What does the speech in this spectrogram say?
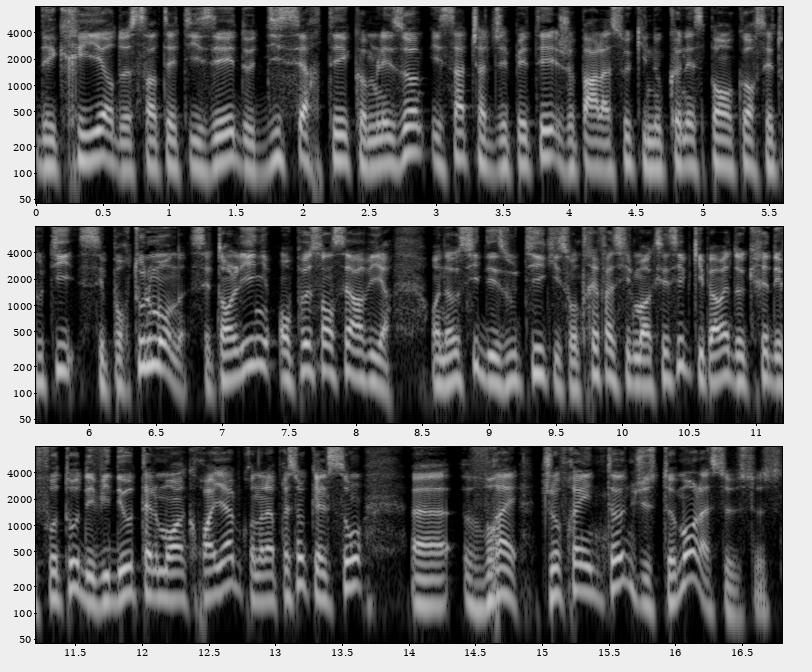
d'écrire, de synthétiser, de disserter comme les hommes. Et ça, ChatGPT, je parle à ceux qui ne connaissent pas encore cet outil, c'est pour tout le monde. C'est en ligne, on peut s'en servir. On a aussi des outils qui sont très facilement accessibles, qui permettent de créer des photos, des vidéos tellement incroyables qu'on a l'impression qu'elles sont euh, vraies. Geoffrey Hinton, justement, là, ce, ce- ce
